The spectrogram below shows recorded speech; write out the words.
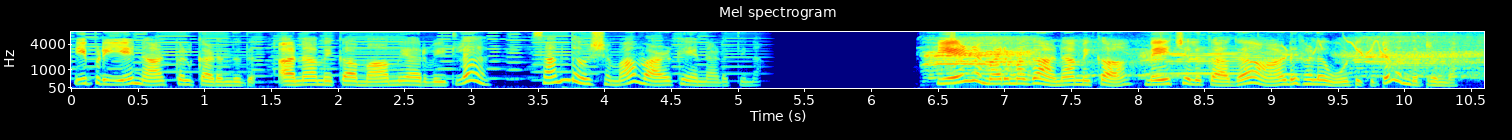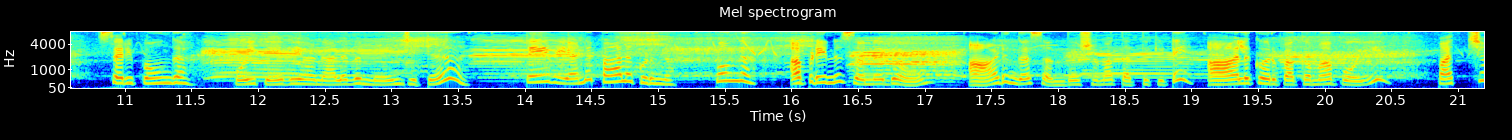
இப்படியே நாட்கள் கடந்தது. அனாமிகா மாமியார் வீட்ல சந்தோஷமா வாழ்க்கைய நடத்தினா. ஏழு மருமக அனாமிகா மேய்ச்சலுக்காக ஆடுகளை ஓட்டிக்கிட்டு வந்துட்டு இருந்தான் சரி போங்க. போய் தேவையான அளவு மேய்ஞ்சிட்டு தேவையான பாலை கொடுங்க. போங்க. அப்படின்னு சொன்னதும் ஆடுங்க சந்தோஷமா கத்திக்கிட்டே ஆளுக்கு ஒரு பக்கமா போய் பச்சை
